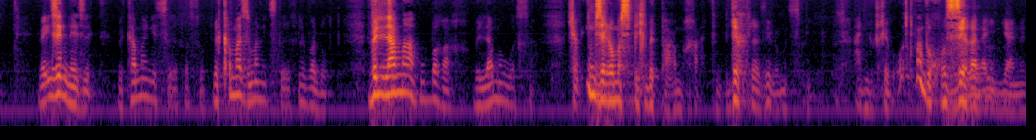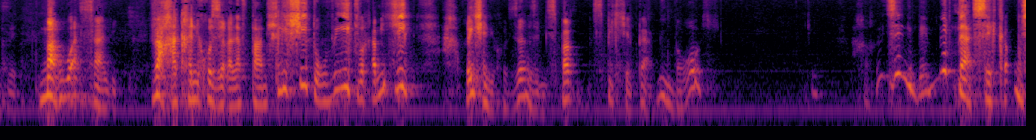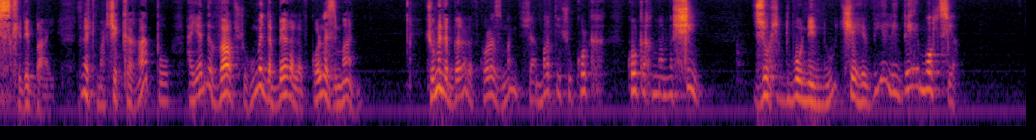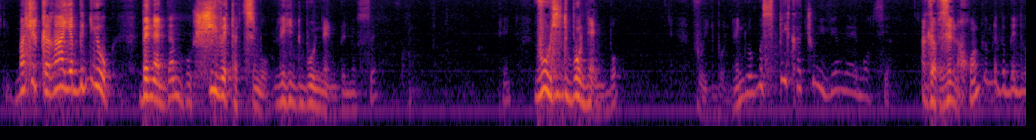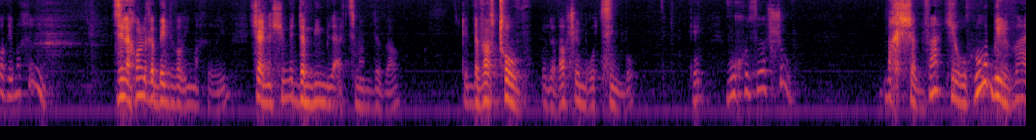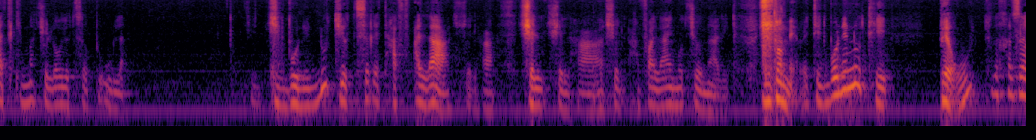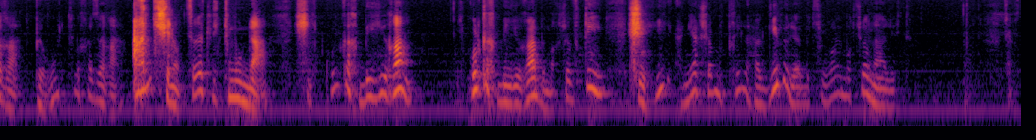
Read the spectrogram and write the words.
ואיזה נזק, וכמה אני צריך לעשות, וכמה זמן צריך לבלות, ולמה הוא ברח, ולמה הוא עשה. עכשיו, אם זה לא מספיק בפעם אחת, בדרך כלל זה לא מספיק, אני יושב עוד פעם וחוזר על העניין הזה, מה הוא עשה לי, ואחר כך אני חוזר עליו פעם שלישית, ורביעית וחמישית, אחרי שאני חוזר לזה מספר מספיק של פעמים בראש, זה אני באמת נעשה כעוס כדבעי. זאת אומרת, מה שקרה פה היה דבר שהוא מדבר עליו כל הזמן. שהוא מדבר עליו כל הזמן, שאמרתי שהוא כל כך, כל כך ממשי. זו התבוננות שהביאה לידי אמוציה. מה שקרה היה בדיוק, בן אדם הושיב את עצמו להתבונן בנושא, כן? והוא התבונן בו, והוא התבונן בו מספיק עד שהוא הגיע לאמוציה. אגב, זה נכון גם לגבי דברים אחרים. זה נכון לגבי דברים אחרים, שאנשים מדמים לעצמם דבר, כן, דבר טוב, או דבר שהם רוצים בו, כן, והוא חוזר שוב. מחשבה, הרהור בלבד, כמעט שלא יוצר פעולה. התבוננות יוצרת הפעלה של, ה, של, של, ה, של הפעלה אמוציונלית. זאת אומרת, התבוננות היא פירוט וחזרה, פירוט וחזרה, עד שנוצרת לי תמונה שהיא כל כך בהירה, כל כך בהירה במחשבתי, שהיא, אני עכשיו מתחיל להגיב אליה בצורה אמוציונלית.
